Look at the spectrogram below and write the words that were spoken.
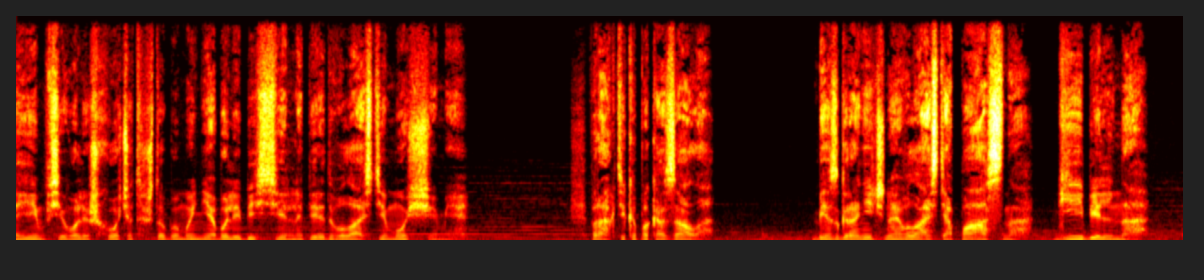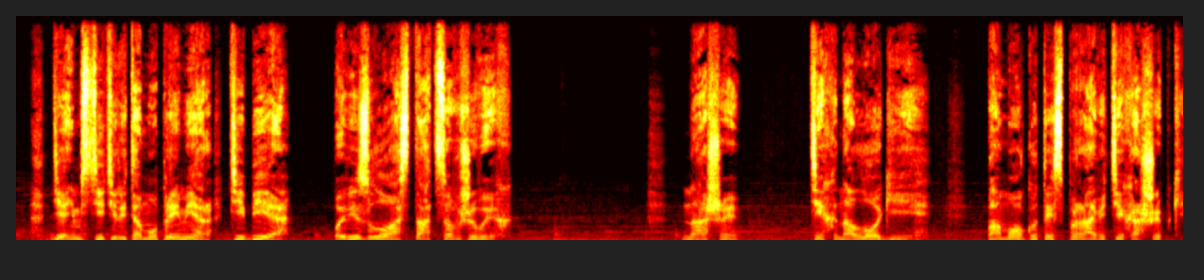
им всего лишь хочет, чтобы мы не были бессильны перед властимущими. Практика показала, безграничная власть опасна, гибельна. День Мстителей тому пример. Тебе повезло остаться в живых. Наши технологии помогут исправить их ошибки.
